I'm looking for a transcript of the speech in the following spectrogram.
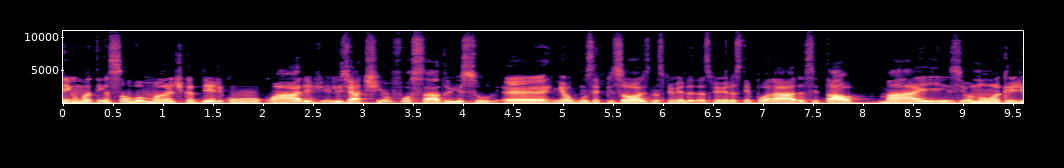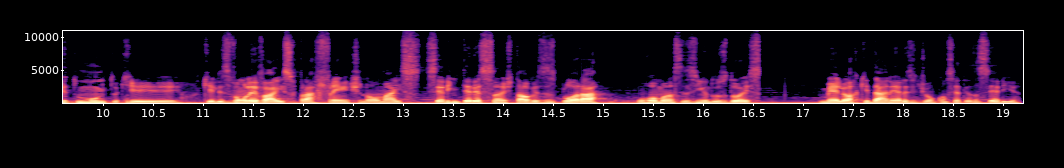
tem uma tensão romântica dele com, com a área. Eles já tinham forçado isso é, em alguns episódios, nas primeiras, nas primeiras temporadas e tal, mas eu não acredito muito que, que eles vão levar isso pra frente, não. Mas seria interessante, talvez, explorar o romancezinho dos dois melhor que Daenerys e Jon com certeza seria.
